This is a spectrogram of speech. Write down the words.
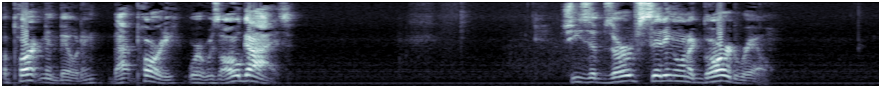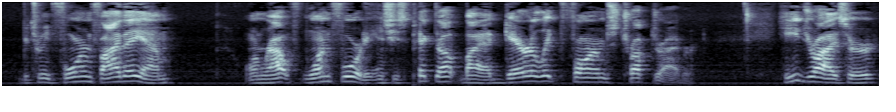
apartment building, that party where it was all guys, she's observed sitting on a guardrail between 4 and 5 a.m. on Route 140, and she's picked up by a Garelick Farms truck driver. He drives her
